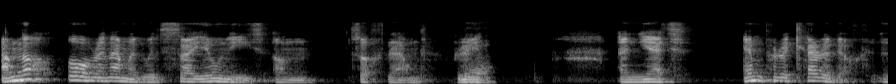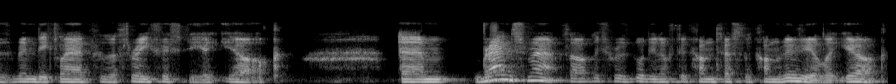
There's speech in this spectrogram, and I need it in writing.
I'm not over enamoured with Siyounis on soft ground, really. No. and yet Emperor Caradoc has been declared for the 350 at York. Um, Brian Smart thought this was good enough to contest the convivial at York,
